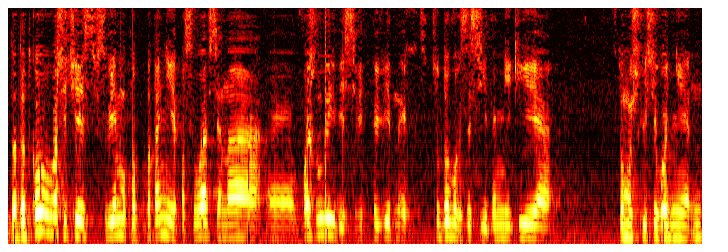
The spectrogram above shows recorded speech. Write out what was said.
Додатково, ваша честь, в своєму клопотанні я посилався на е, важливість відповідних судових засідань, які в тому числі сьогодні,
